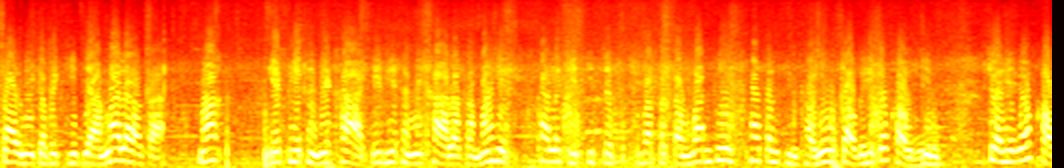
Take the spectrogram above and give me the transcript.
เช้านี้ก็ไปกรีดยางมาแล้วก็มาเก็บเพชรให้แม่ค้าเก็บเพชรให้แม่ค้าแล้วก็มาเฮ็ดภารกิจกิจวัตรประจำวันคือเฮาต้องกินข้าวยามมื้อเช้าก็เฮ็ดกับข้าวกิน เจอเฮ็ดกับข้า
